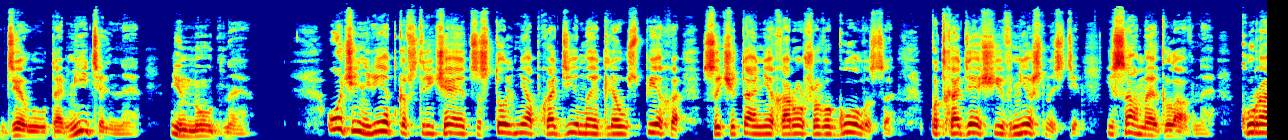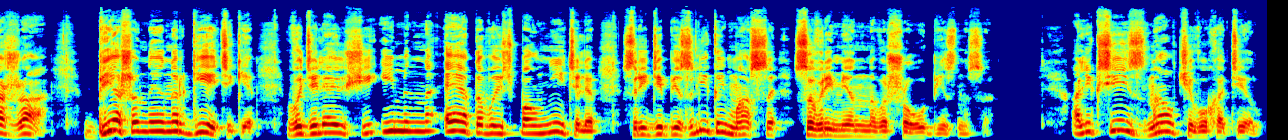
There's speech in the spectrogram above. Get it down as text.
дело утомительное и нудное. Очень редко встречается столь необходимое для успеха сочетание хорошего голоса, подходящей внешности и, самое главное, куража, бешеной энергетики, выделяющей именно этого исполнителя среди безликой массы современного шоу-бизнеса. Алексей знал, чего хотел,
